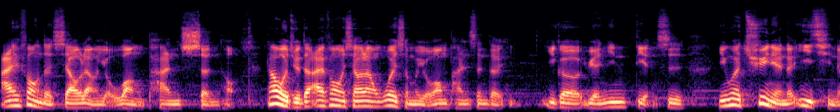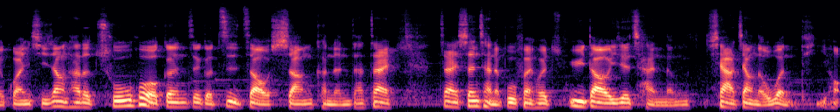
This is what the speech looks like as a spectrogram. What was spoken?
iPhone 的销量有望攀升哦。那我觉得 iPhone 的销量为什么有望攀升的？一个原因点是因为去年的疫情的关系，让它的出货跟这个制造商可能它在在生产的部分会遇到一些产能下降的问题哈。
